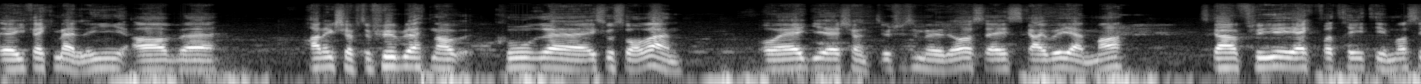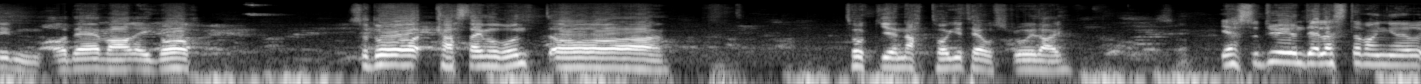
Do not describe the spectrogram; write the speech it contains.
jeg fikk melding av eh, han jeg kjøpte flybilletten av, hvor eh, jeg skulle sove hen. Og jeg eh, skjønte jo ikke så mye da, så jeg skrev jo hjemme. Skal flyet gikk for tre timer siden, og det var i går. Så da kasta jeg meg rundt og tok nattoget til Oslo i dag. Yes, så Du er jo en del av Stavanger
